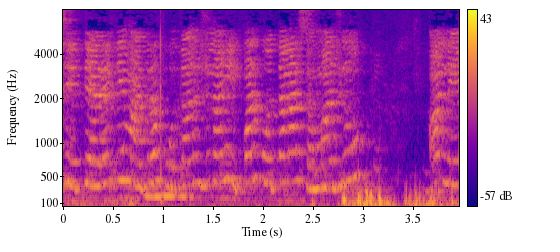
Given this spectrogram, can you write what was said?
છે ત્યારે તે માત્ર પોતાનું જ નહીં, પણ પોતાના સમાજનું અને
